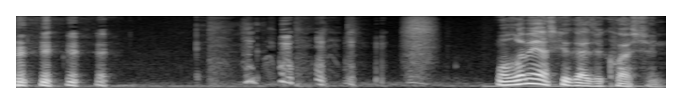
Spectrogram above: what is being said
well, let me ask you guys a question.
